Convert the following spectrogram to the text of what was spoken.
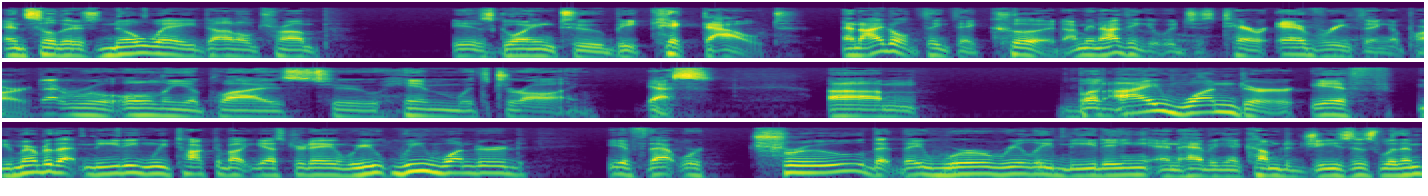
And so there's no way Donald Trump is going to be kicked out and I don't think they could. I mean, I think it would just tear everything apart. That rule only applies to him withdrawing. Yes. Um, but I wonder if you remember that meeting we talked about yesterday. We we wondered if that were true that they were really meeting and having a come to Jesus with him.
